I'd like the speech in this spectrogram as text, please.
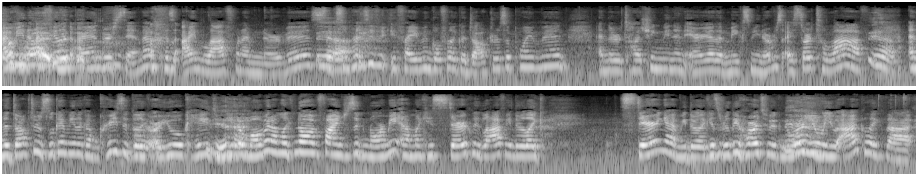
I mean, I feel like I understand that because I laugh when I'm nervous. Like Yeah. sometimes if, if I even go for like a doctor's appointment and they're touching me in an area that makes me nervous, I start to laugh. Yeah. And the doctors look at me like I'm crazy. They're like, "Are you okay? Do you need a moment?" I'm like, "No, I'm fine. Just ignore me." And I'm like hysterically laughing. They're like staring at me. They're like, "It's really hard to ignore you when you act like that."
